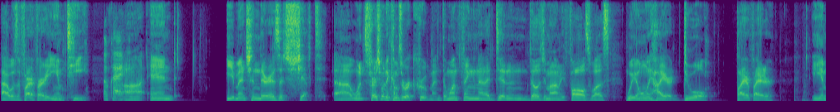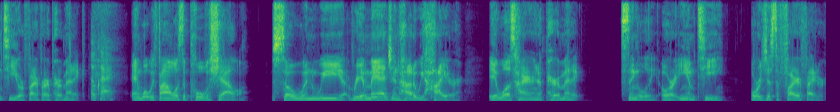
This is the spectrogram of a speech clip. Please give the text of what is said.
I was a firefighter EMT. Okay. Uh, and you mentioned there is a shift. Uh, when, especially when it comes to recruitment, the one thing that I did in Village of Miami Falls was we only hired dual firefighter, EMT, or firefighter paramedic. Okay. And what we found was the pool was shallow. So when we reimagined how do we hire, it was hiring a paramedic singly or EMT or just a firefighter.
